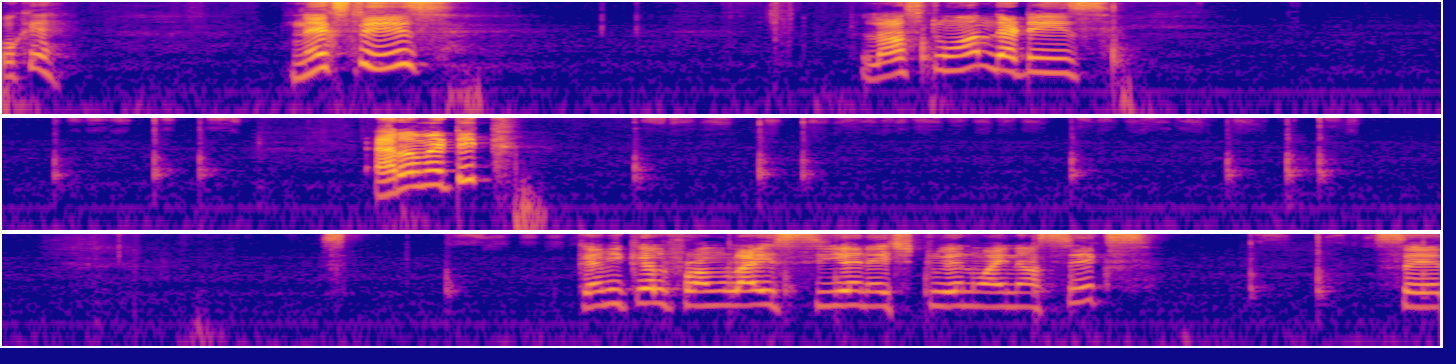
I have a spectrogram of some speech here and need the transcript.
Okay. Next is last one that is aromatic. Chemical formula is CnH2n minus 6 say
